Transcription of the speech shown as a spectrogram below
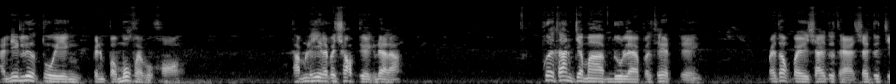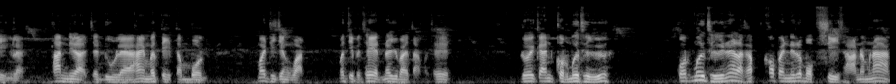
อันนี้เลือกตัวเองเป็นประมุขฝ่ายปกครองทำหน้าที่รับผิดชอบตัวเองได้แล้ว เพื่อท่านจะมาดูแลประเทศเอง ไม่ต้องไปใช้ตัวแทนใช้ตัวจริงเลยท่านนี่แหละจะดูแลให้มติตำบลมติจังหวัดมติประเทศนโยบายต่างประเทศ โดยการกดมือถือ กดมือถือนี่แหละครับ เข้าไปในระบบสี่ฐานอำนาจ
